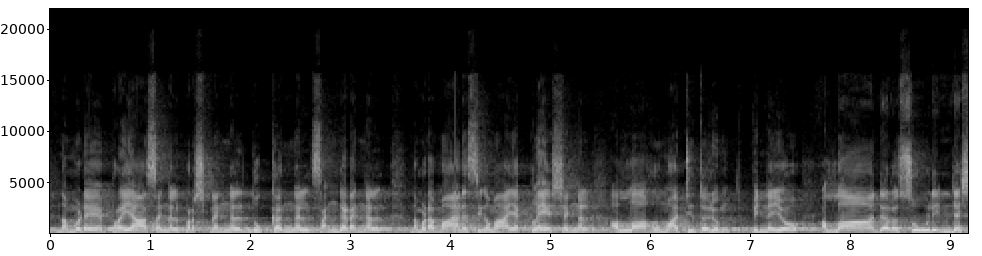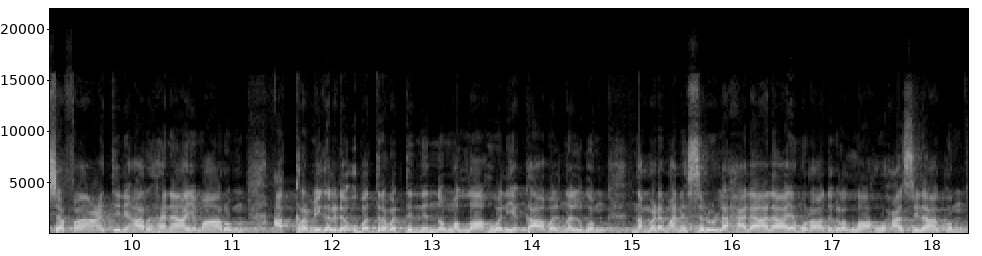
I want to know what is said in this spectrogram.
നമ്മുടെ പ്രയാസങ്ങൾ പ്രശ്നങ്ങൾ ദുഃഖങ്ങൾ സങ്കടങ്ങൾ നമ്മുടെ മാനസികമായ ക്ലേശങ്ങൾ അള്ളാഹു മാറ്റിത്തരും. പിന്നെയോ അള്ളാഹിന്റെ റസൂലിന്റെ ഷഫാഴത്തിന് അർഹനായി മാറും. അക്രമികളുടെ ഉപദ്രവത്തിൽ നിന്നും അള്ളാഹു വലിയ കാവൽ നൽകും. നമ്മുടെ മനസ്സിലുള്ള ഹലാലായ മുറാദുകൾ അള്ളാഹു ഹാസിലാക്കും.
